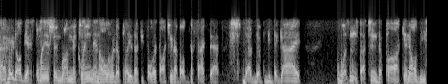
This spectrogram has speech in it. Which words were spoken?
I heard all the explanation, Ron MacLean, and all over the place that people are talking about the fact that that the the guy wasn't touching the puck and all these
